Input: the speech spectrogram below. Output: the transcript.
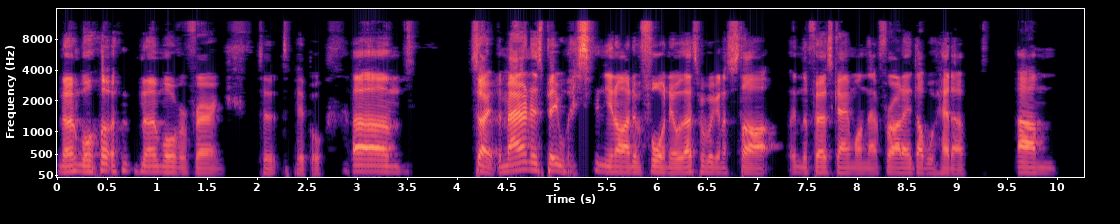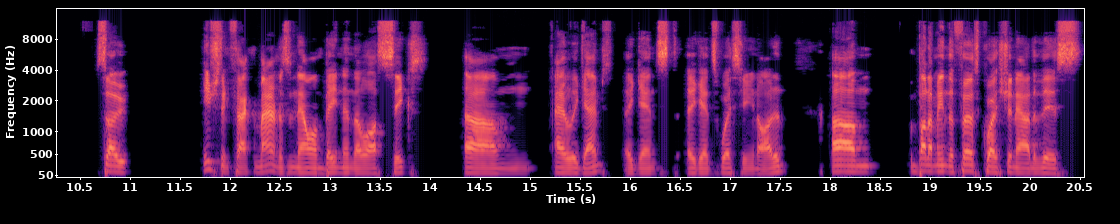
No more no more referring to, to people. Um so the Mariners beat Western United four 0 That's where we're gonna start in the first game on that Friday doubleheader. Um so interesting fact, the Mariners are now unbeaten in their last six um A League games against against Western United. Um but I mean the first question out of this,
